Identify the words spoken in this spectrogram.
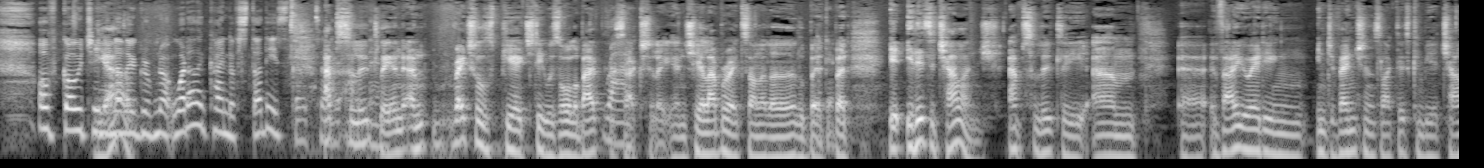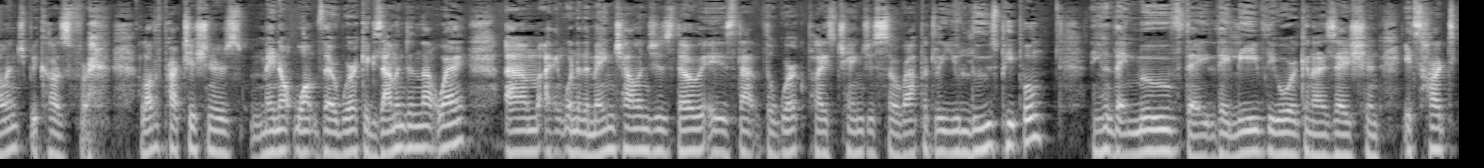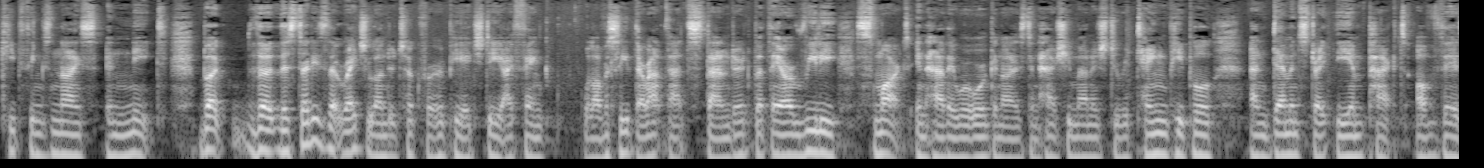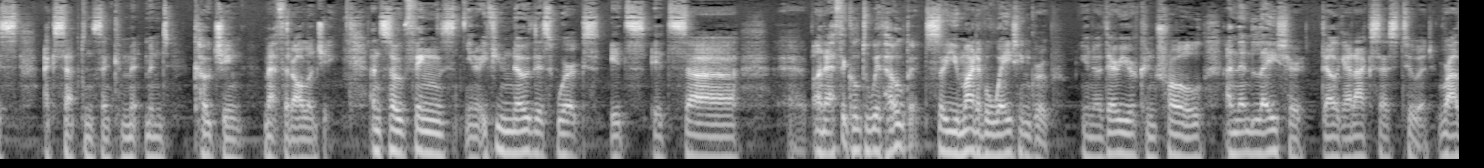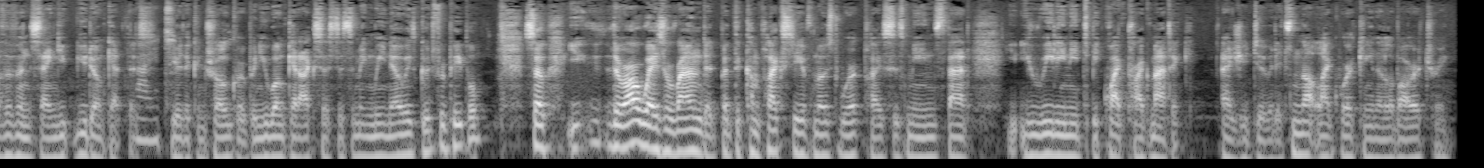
of coaching, yeah. another group not? What are the kind of studies that absolutely? And and Rachel's PhD was all about this actually, and she elaborates on it a little bit. Okay. But it, it is a challenge, absolutely. Um, uh, evaluating interventions like this can be a challenge because for a lot of practitioners may not want their work examined in that way. Um, I think one of the main challenges though is that the workplace changes so rapidly. You lose people, you know, they move, they, they leave the organization. It's hard to keep things nice and neat. But the, the studies that Rachel undertook for her PhD, I think well, obviously they're at that standard, but they are really smart in how they were organized and how she managed to retain people and demonstrate the impact of this acceptance and commitment coaching methodology. And so things, you know, if you know this works, it's, it's, uh, uh unethical to withhold it. So you might have a waiting group you know, they're your control, and then later they'll get access to it rather than saying, you, you don't get this. Right. You're the control group and you won't get access to something we know is good for people. So you, there are ways around it, but the complexity of most workplaces means that you, really need to be quite pragmatic as you do it. It's not like working in a laboratory.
